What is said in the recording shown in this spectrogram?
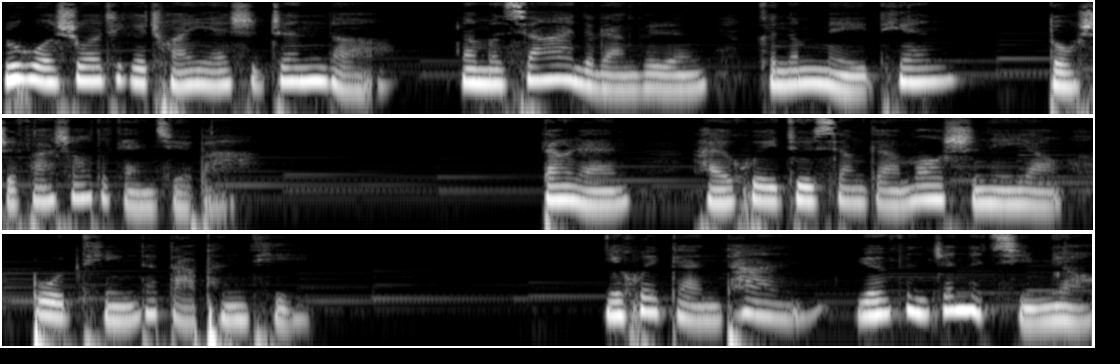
如果说这个传言是真的，那么相爱的两个人可能每天都是发烧的感觉吧。当然，还会就像感冒时那样不停的打喷嚏。你会感叹缘分真的奇妙。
